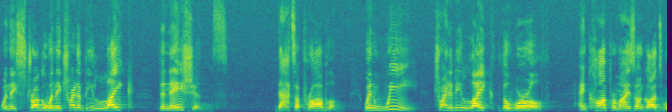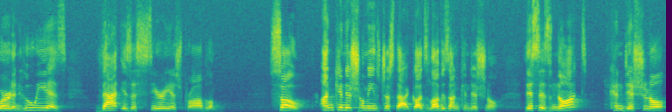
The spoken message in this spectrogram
when they struggle, when they try to be like the nations, that's a problem. When we try to be like the world and compromise on God's word and who He is, that is a serious problem. So, unconditional means just that God's love is unconditional. This is not conditional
